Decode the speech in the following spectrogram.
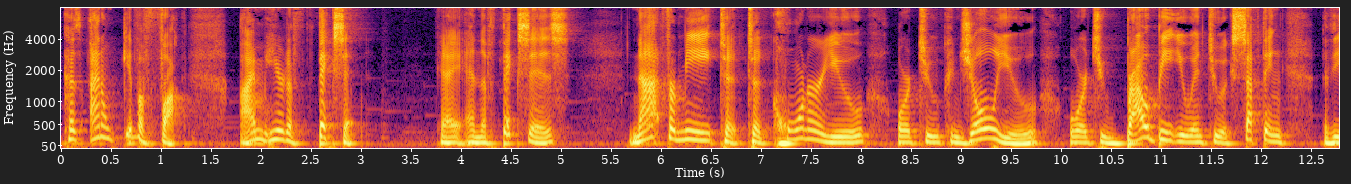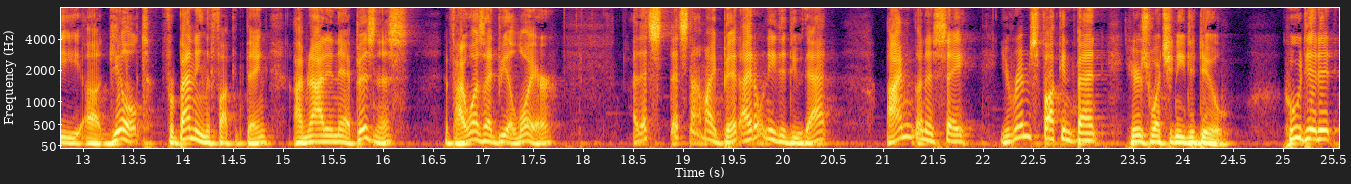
because I don't give a fuck. I'm here to fix it. Okay. And the fix is not for me to, to corner you or to cajole you or to browbeat you into accepting the uh, guilt for bending the fucking thing. I'm not in that business. If I was, I'd be a lawyer. That's that's not my bit. I don't need to do that. I'm going to say your rim's fucking bent. Here's what you need to do. Who did it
